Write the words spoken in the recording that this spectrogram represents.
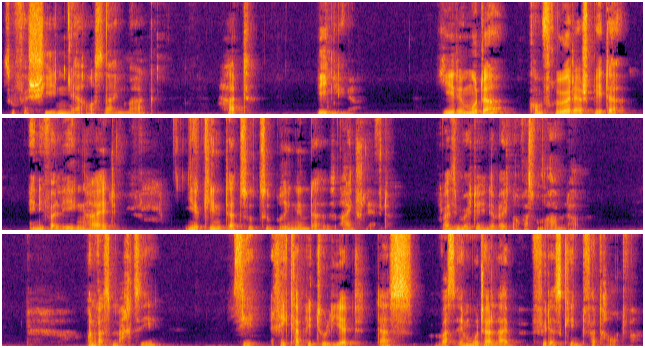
so verschieden er auch sein mag, hat Wiegenlieder. Jede Mutter kommt früher oder später in die Verlegenheit, ihr Kind dazu zu bringen, dass es einschläft. Weil sie möchte hinterher vielleicht noch was vom Abend haben. Und was macht sie? Sie rekapituliert das, was im Mutterleib für das Kind vertraut war.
